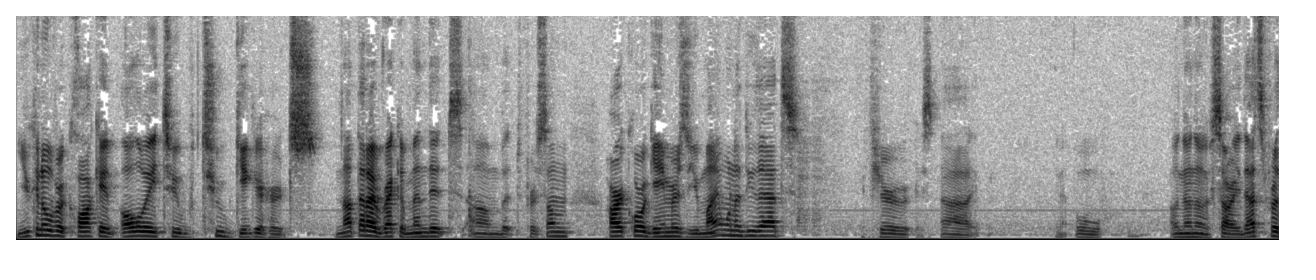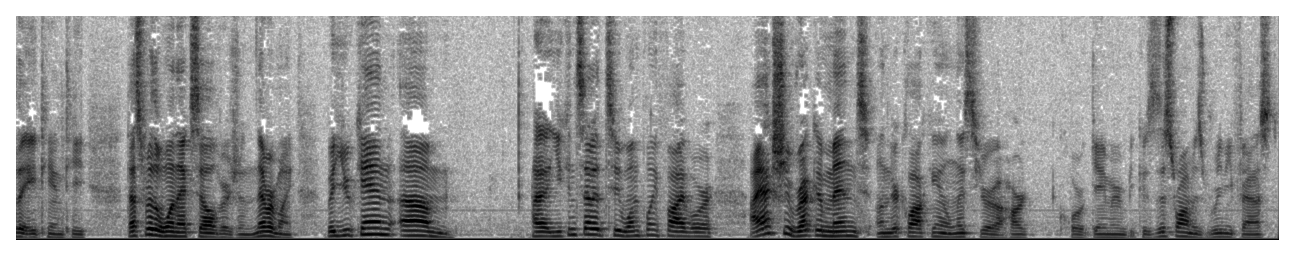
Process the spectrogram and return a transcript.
You can overclock it all the way to two gigahertz. Not that I recommend it, um, but for some hardcore gamers, you might want to do that. If you're, uh, oh, oh no no, sorry, that's for the AT&T. That's for the One XL version. Never mind. But you can um, uh, you can set it to 1.5 or I actually recommend underclocking unless you're a hardcore gamer because this ROM is really fast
